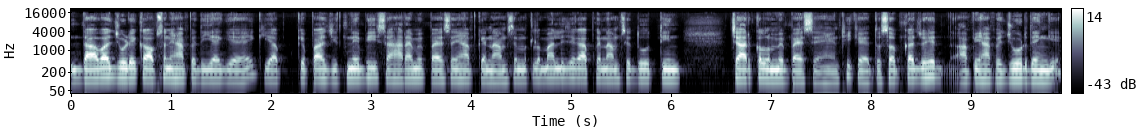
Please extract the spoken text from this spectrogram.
दावा जोड़े का ऑप्शन यहाँ पे दिया गया है कि आपके पास जितने भी सहारा में पैसे हैं, आपके नाम से मतलब मान लीजिएगा आपके नाम से दो, तीन चार कलम में पैसे हैं, ठीक है? तो सबका जो है, आप यहाँ पे जोड़ देंगे।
